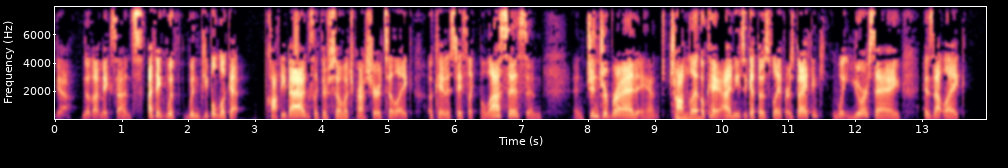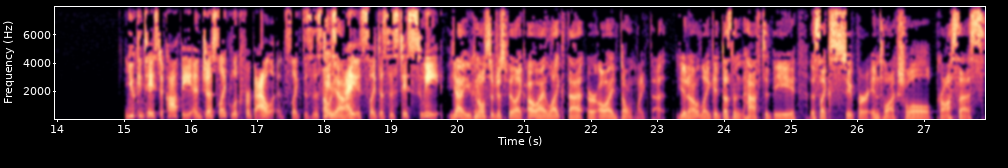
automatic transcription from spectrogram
Yeah. No, that makes sense. I think with, when people look at coffee bags, like there's so much pressure to like, okay, this tastes like molasses and, and gingerbread and chocolate. Mm-hmm. Okay, I need to get those flavors. But I think what you're saying is that like, you can taste a coffee and just like look for balance. Like, does this Oh, taste yeah. nice? Like, does this taste sweet? yeah, you can also just be like, oh, I like that or oh, I don't like that. You know, like it doesn't have to be this like super intellectual process.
